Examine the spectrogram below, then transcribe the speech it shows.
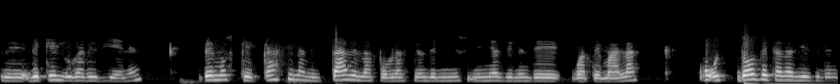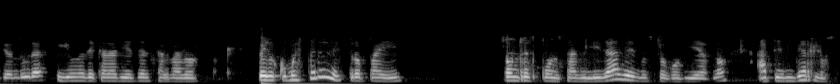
de, de, qué lugares vienen, vemos que casi la mitad de la población de niños y niñas vienen de Guatemala, dos de cada diez vienen de Honduras y uno de cada diez de El Salvador. Pero como están en nuestro país, son responsabilidad de nuestro gobierno atenderlos.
